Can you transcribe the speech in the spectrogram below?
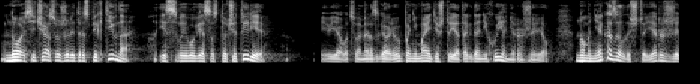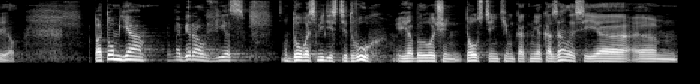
Но сейчас уже ретроспективно из своего веса 104, я вот с вами разговариваю, вы понимаете, что я тогда нихуя не разжирел. Но мне казалось, что я разжирел. Потом я набирал вес до 82, и я был очень толстеньким, как мне казалось, и я эм,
